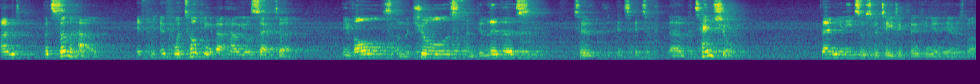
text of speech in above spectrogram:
and, but somehow, if, we, if we're talking about how your sector evolves and matures and delivers to its, its um, potential, then you need some strategic thinking in here as well.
